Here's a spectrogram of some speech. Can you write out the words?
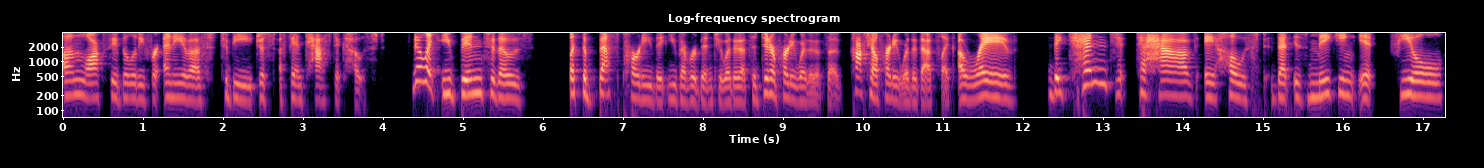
unlocks the ability for any of us to be just a fantastic host. You know, like you've been to those, like the best party that you've ever been to, whether that's a dinner party, whether that's a cocktail party, whether that's like a rave, they tend to have a host that is making it feel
